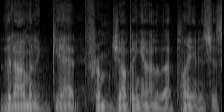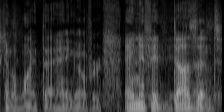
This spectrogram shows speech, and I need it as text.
that I'm gonna get from jumping out of that plane is just gonna wipe that hangover. And if it doesn't,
